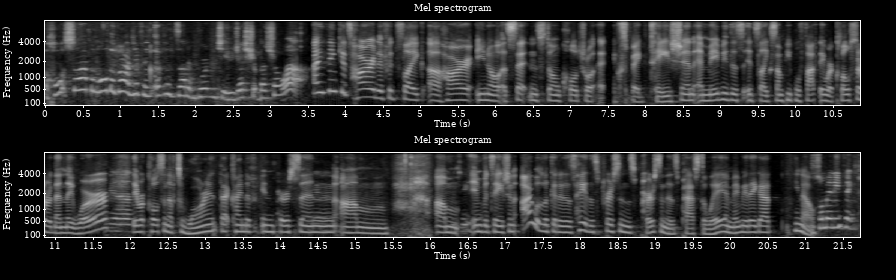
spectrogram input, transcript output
Hold, show up and hold the grudge if it's, if it's not important to you. Just show, but show up. I think it's hard if it's like a hard, you know, a set in stone cultural expectation, and maybe this it's like some people thought they were closer than they were. Yeah. They were close enough to warrant that kind of in person um, um, invitation. I would look at it as, hey, this person's person has passed away, and maybe they got, you know, so many things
